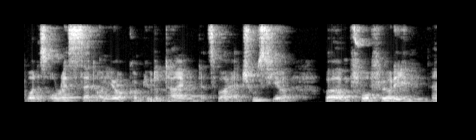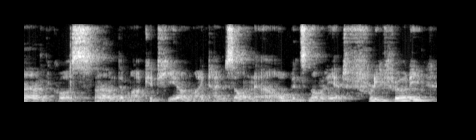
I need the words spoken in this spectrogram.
what is always set on your computer time. That's why I choose here um, 4.30 um, because um, the market here on my time zone uh, opens normally at 3.30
